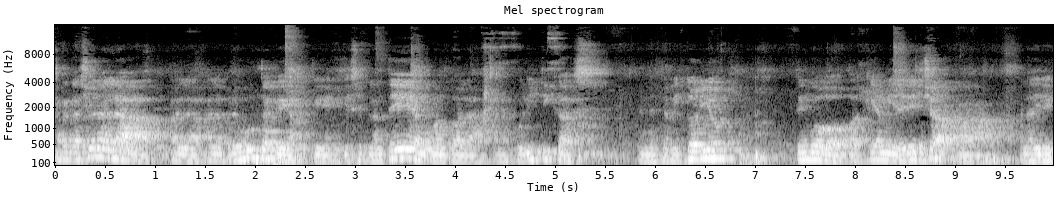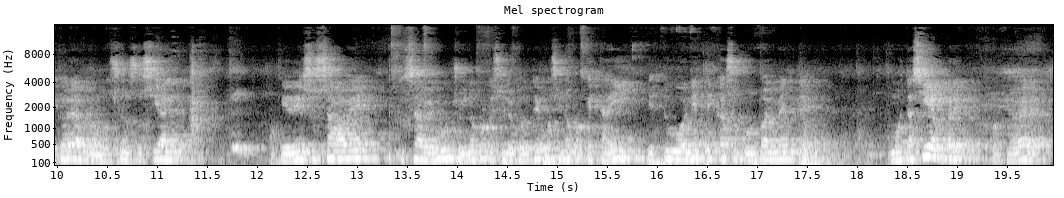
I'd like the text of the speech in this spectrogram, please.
En relación a la, pregunta que, se plantea en cuanto a, las políticas en el territorio, tengo aquí a mi derecha a, la directora de promoción social, que de eso sabe y sabe mucho, y no porque se lo contemos, sino porque está ahí y estuvo en este caso puntualmente, como está siempre, porque a ver,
